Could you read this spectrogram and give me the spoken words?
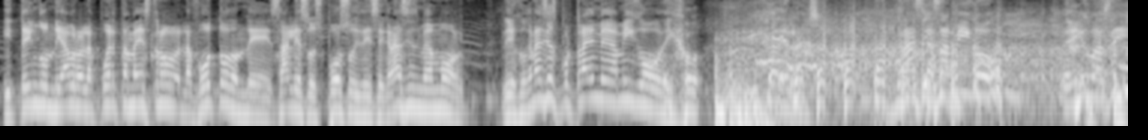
Y tengo donde abro la puerta, maestro, la foto donde sale su esposo y dice, gracias, mi amor. Le dijo, gracias por traerme, amigo. Dijo, hija de la Gracias, amigo. Le dijo así.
